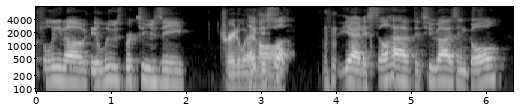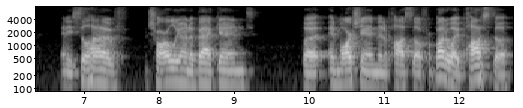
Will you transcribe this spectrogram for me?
Foligno. They lose Bertuzzi. Trade away Like they still, yeah, they still have the two guys in goal, and they still have Charlie on the back end, but and Marchand and Pasta from. By the way, Pasta.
